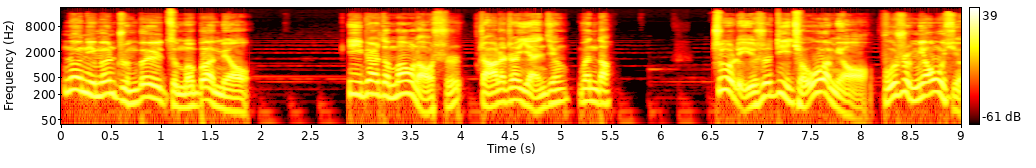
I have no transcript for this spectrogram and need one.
那你们准备怎么办？喵。一边的猫老师眨了眨眼睛，问道：“这里是地球啊，喵，不是喵星。”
